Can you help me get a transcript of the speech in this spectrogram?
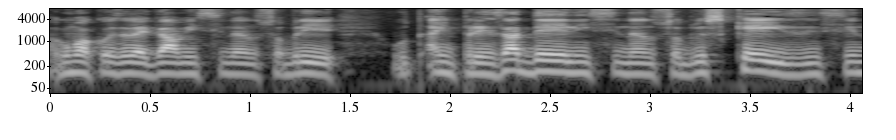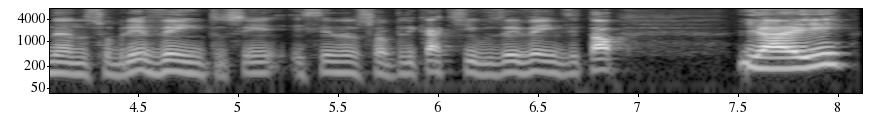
alguma coisa legal me ensinando sobre a empresa dele, ensinando sobre os cases, ensinando sobre eventos, ensinando sobre aplicativos, eventos e tal. E aí,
